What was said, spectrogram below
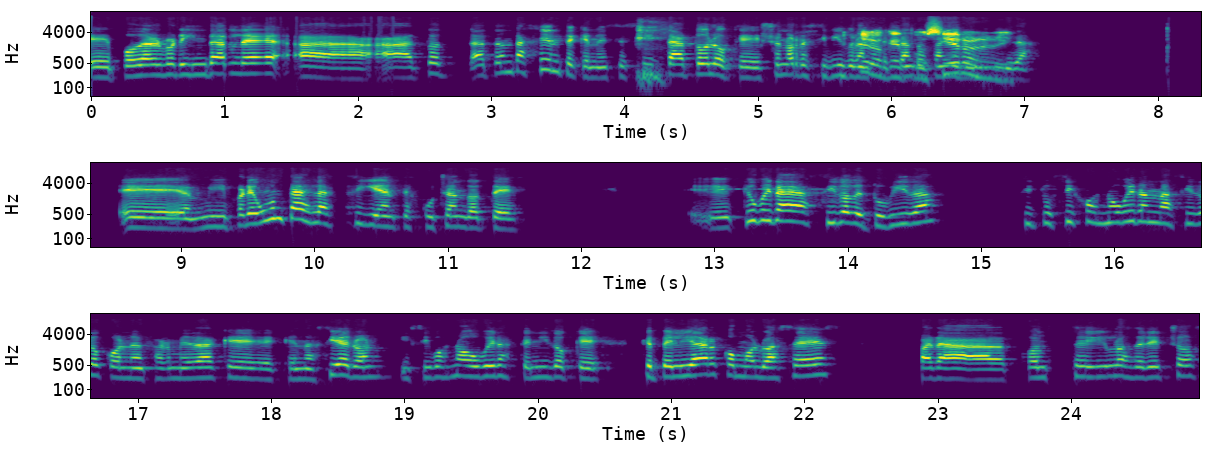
eh, poder brindarle a, a, a, tanta gente que necesita todo lo que yo no recibí durante tantos años de mi vida. Eh, mi pregunta es la siguiente, escuchándote. Eh, ¿Qué hubiera sido de tu vida si tus hijos no hubieran nacido con la enfermedad que, que nacieron y si vos no hubieras tenido que, que, pelear como lo haces para conseguir los derechos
